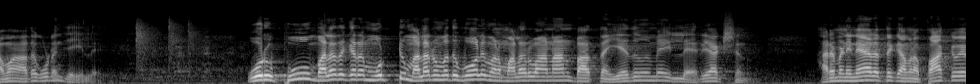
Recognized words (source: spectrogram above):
அவன் அதை கூட செய்யலை. ஒரு பூ மலர்கிற மொட்டு மலருவது போல இவன் மலர்வானான்னு பார்த்தேன். எதுவுமே இல்லை ரியாக்ஷன் அரை மணி நேரத்துக்கு அவனை பார்க்கவே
